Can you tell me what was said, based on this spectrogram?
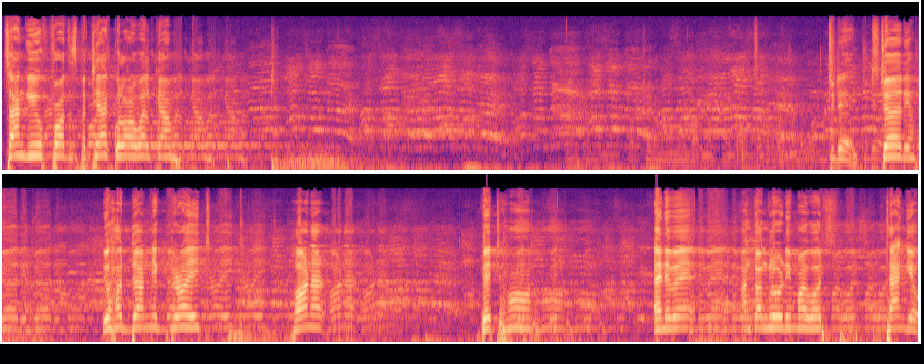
Thank you for the spectacular welcome. Today, stadium. You have done a great honor. Get on. Anyway, I'm concluding my words. Thank you.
